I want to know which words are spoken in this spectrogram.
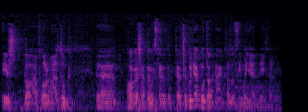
és dallá formáltuk. Eh, Hallgassátok meg szeretettel, csak úgy megmutatnánk az a cím, hogy Erdély felé.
